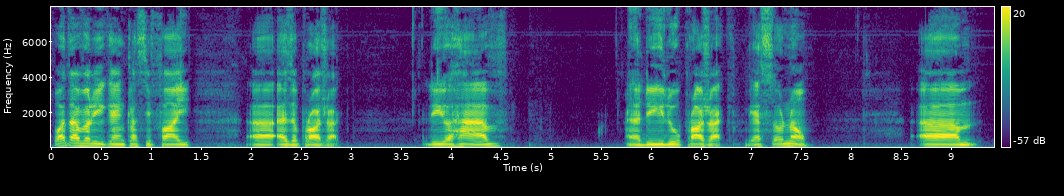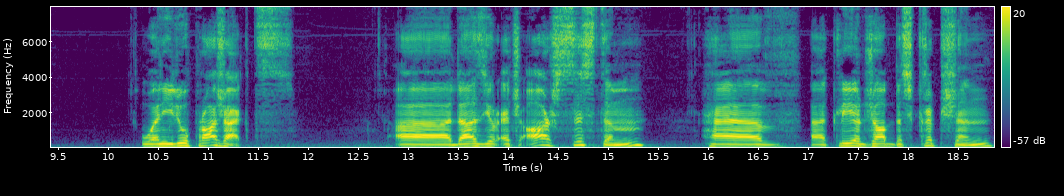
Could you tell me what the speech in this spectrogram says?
whatever you can classify uh, as a project. Do you have uh, do you do project? Yes or no? Um, when you do projects uh, does your HR system have a clear job description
